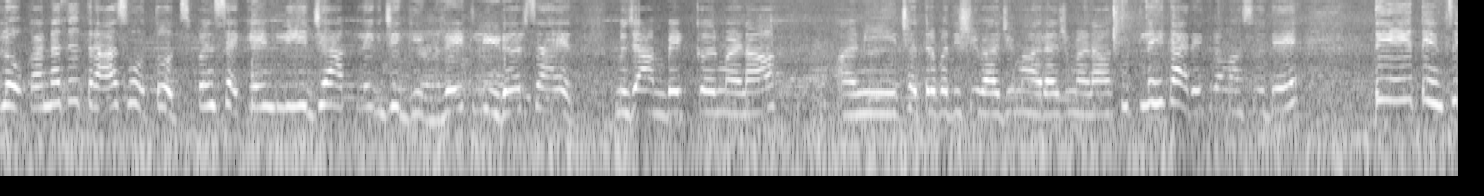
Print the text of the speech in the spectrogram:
लोकांना ते त्रास होतोच. पण सेकंडली जे आपले जे ग्रेट लीडर्स आहेत म्हणजे आंबेडकर म्हणा आणि छत्रपती शिवाजी महाराज म्हणा कुठलेही कार्यक्रम असू दे ते त्यांचे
